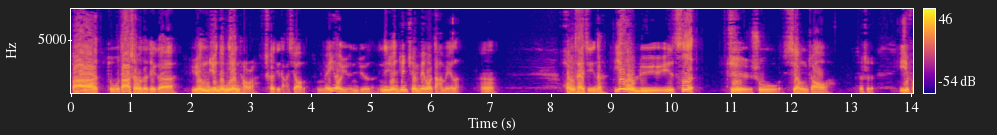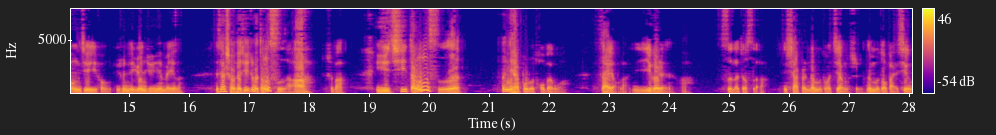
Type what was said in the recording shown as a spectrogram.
把祖大寿的这个援军的念头啊，彻底打消了，没有援军了，你的援军全被我打没了。嗯，皇太极呢，又屡次致书相招啊，就是一封接一封。你说你的援军也没了，你再守下去就是等死啊，是吧？与其等死，那你还不如投奔我。再有了，你一个人啊，死了就死了，你下边那么多将士，那么多百姓。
